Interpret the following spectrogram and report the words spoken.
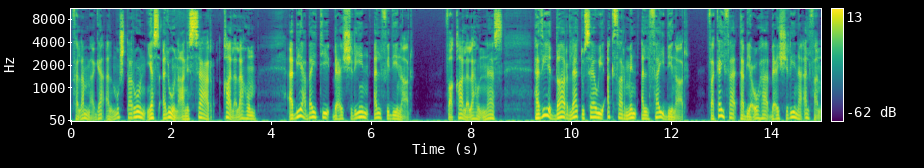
فلما جاء المشترون يسألون عن السعر قال لهم أبيع بيتي بعشرين ألف دينار فقال له الناس هذه الدار لا تساوي أكثر من ألفي دينار فكيف تبيعها بعشرين ألفا؟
